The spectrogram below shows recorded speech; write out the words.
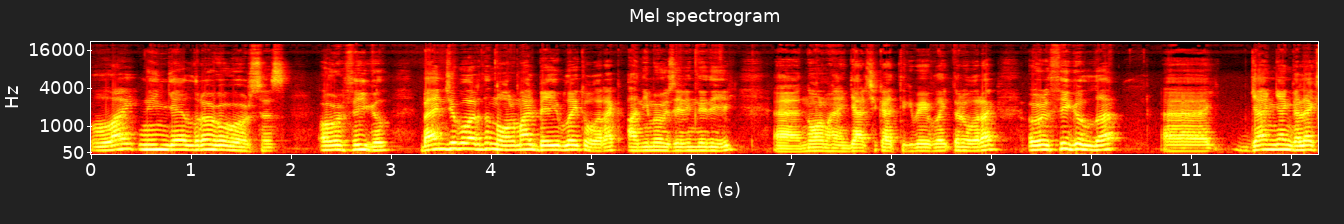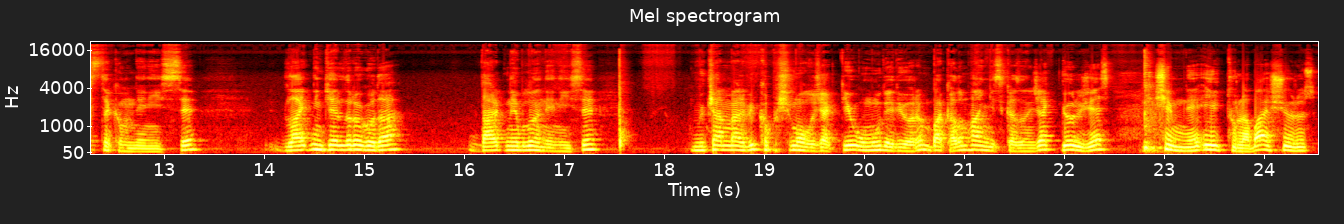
Lightning Gale Drago vs. Earth Eagle. Bence bu arada normal Beyblade olarak anime özelinde değil. normal yani gerçek hayattaki Beyblade'ler olarak Earth Eagle'da e, Gengen Galaxy takımının en iyisi. Lightning Gale Drago'da Dark Nebula'nın en iyisi. Mükemmel bir kapışma olacak diye umut ediyorum. Bakalım hangisi kazanacak göreceğiz. Şimdi ilk turla başlıyoruz.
